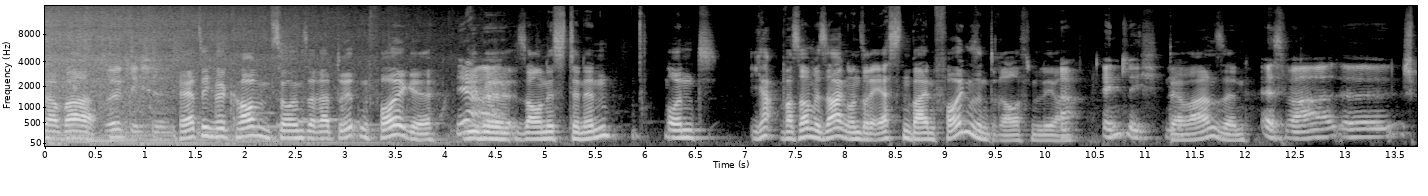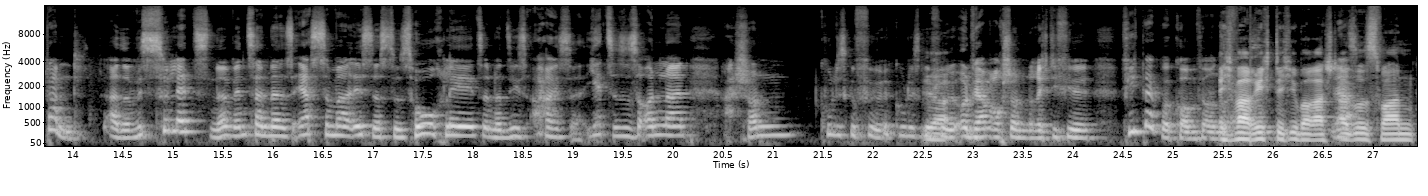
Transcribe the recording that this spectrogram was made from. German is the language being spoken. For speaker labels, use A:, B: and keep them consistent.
A: Wunderbar.
B: Wirklich schön.
A: Herzlich willkommen zu unserer dritten Folge,
B: Ja.
A: liebe Saunistinnen. Und ja, was sollen wir sagen? Unsere ersten beiden Folgen sind draußen, Leon.
B: Ah, endlich. Ne?
A: Der Wahnsinn.
B: Es war äh, spannend. Also bis zuletzt, ne? wenn es dann das erste Mal ist, dass du es hochlädst und dann siehst, ah, jetzt ist es online. Ah, schon ein cooles Gefühl, cooles
A: Ja.
B: Gefühl. Und wir haben auch schon richtig viel Feedback bekommen für uns.
A: Ich war richtig überrascht.
B: Ja.
A: Also es waren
